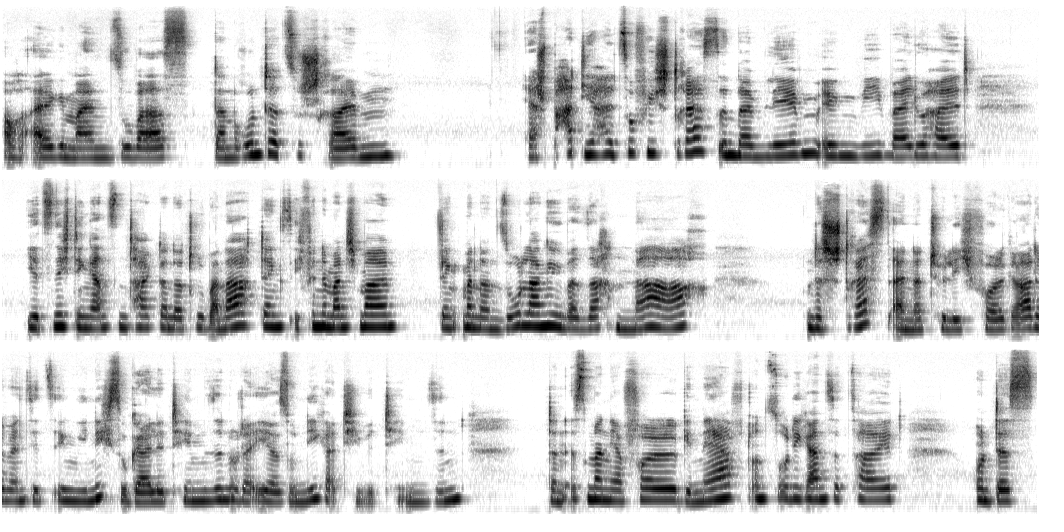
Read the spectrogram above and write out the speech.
Auch allgemein sowas dann runterzuschreiben, erspart dir halt so viel Stress in deinem Leben irgendwie, weil du halt jetzt nicht den ganzen Tag dann darüber nachdenkst. Ich finde, manchmal denkt man dann so lange über Sachen nach, und das stresst einen natürlich voll, gerade wenn es jetzt irgendwie nicht so geile Themen sind oder eher so negative Themen sind. Dann ist man ja voll genervt und so die ganze Zeit. Und das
